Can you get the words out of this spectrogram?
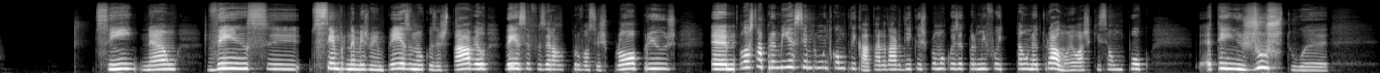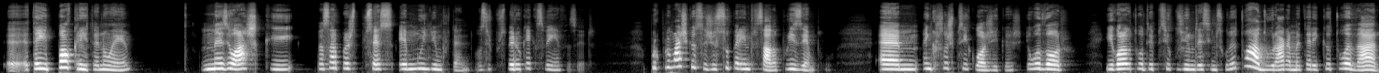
Sim, não. Vêem-se sempre na mesma empresa, numa coisa estável? Vêem-se a fazer algo por vocês próprios? Um, lá está, para mim é sempre muito complicado estar a dar dicas para uma coisa que para mim foi tão natural, não é? Eu acho que isso é um pouco até injusto. Uh, eh, até hipócrita, não é? Mas eu acho que passar por este processo é muito importante. Vocês perceberem o que é que se vêm a fazer. Porque por mais que eu seja super interessada, por exemplo, um, em questões psicológicas, eu adoro. E agora que estou a ter psicologia no 12 eu estou a adorar a matéria que eu estou a dar.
